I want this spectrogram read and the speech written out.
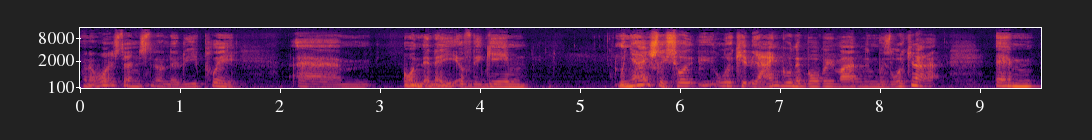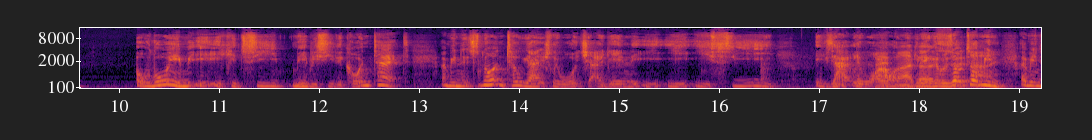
when I watched the instant on the replay um, on the night of the game, when you actually saw look at the angle that Bobby Madden was looking at, um, although he, he could see maybe see the contact, I mean it's not until you actually watch it again that you, you, you see exactly what How Allan McGregor was up to. I mean, I mean,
